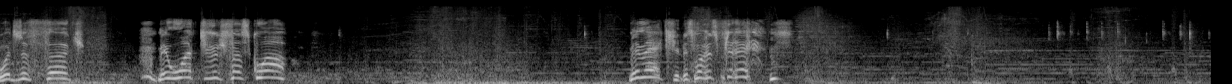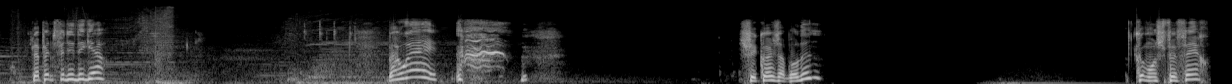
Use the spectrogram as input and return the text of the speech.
What the fuck! Mais what Tu veux que je fasse quoi? Mais mec, laisse-moi respirer! À peine fait des dégâts Bah ouais Je fais quoi, j'abandonne? Comment je peux faire?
